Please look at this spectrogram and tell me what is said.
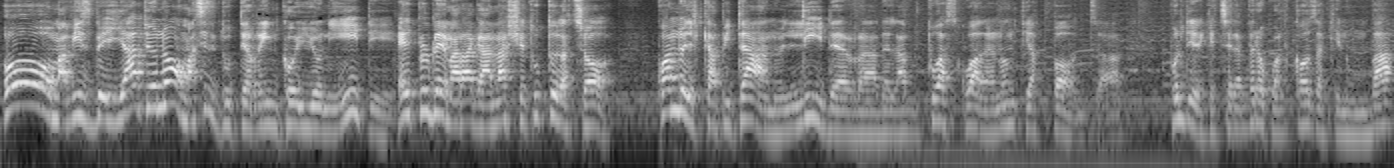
Oh, ma vi svegliate o no? Ma siete tutti rincoglioniti. E il problema, raga, nasce tutto da ciò. Quando il capitano, il leader della tua squadra non ti appoggia, vuol dire che c'è davvero qualcosa che non va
